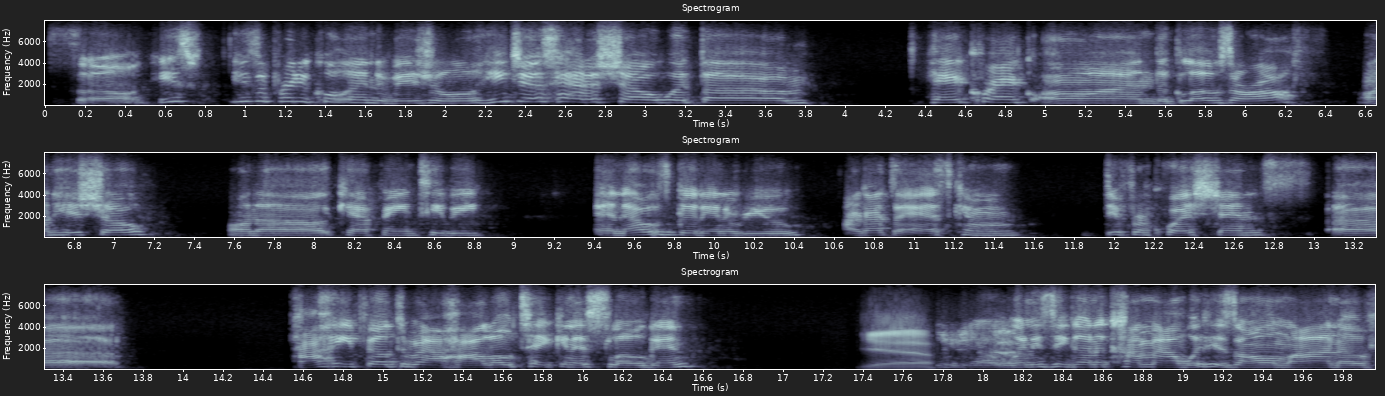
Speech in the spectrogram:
So he's he's a pretty cool individual. He just had a show with um Head Crack on The Gloves Are Off on his show on uh Caffeine TV. And that was a good interview. I got to ask him different questions. Uh how he felt about Hollow taking his slogan. Yeah. You know, when is he gonna come out with his own line of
